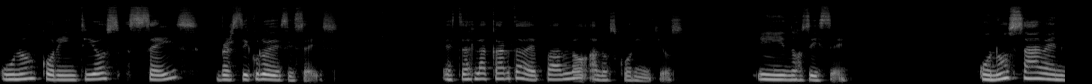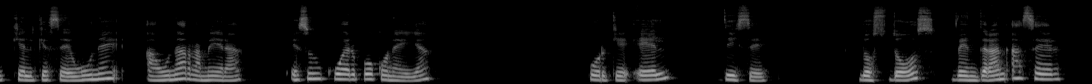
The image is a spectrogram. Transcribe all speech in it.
1 Corintios 6, versículo 16. Esta es la carta de Pablo a los Corintios y nos dice, ¿o no saben que el que se une a una ramera es un cuerpo con ella? Porque él dice, los dos vendrán a ser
